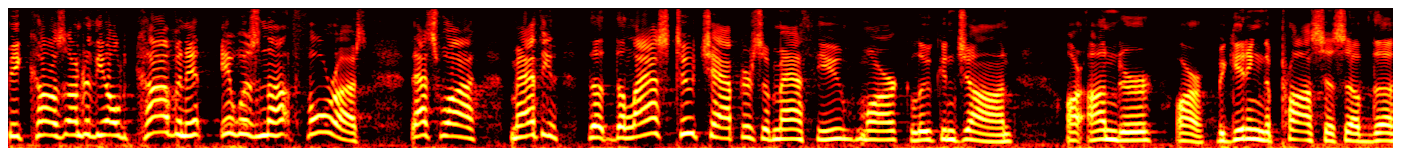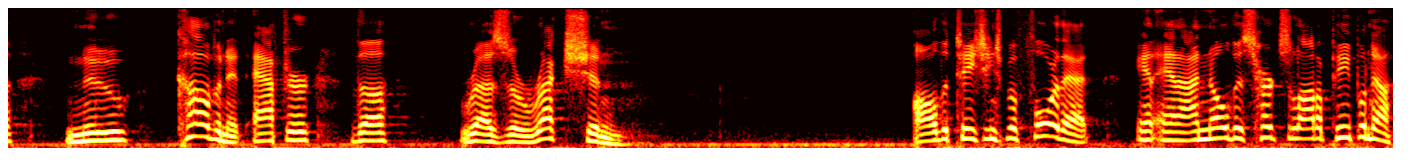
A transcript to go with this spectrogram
Because under the old covenant, it was not for us. That's why Matthew, the, the last two chapters of Matthew, Mark, Luke, and John are under, are beginning the process of the new covenant after the resurrection. All the teachings before that. And, and I know this hurts a lot of people. Now,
